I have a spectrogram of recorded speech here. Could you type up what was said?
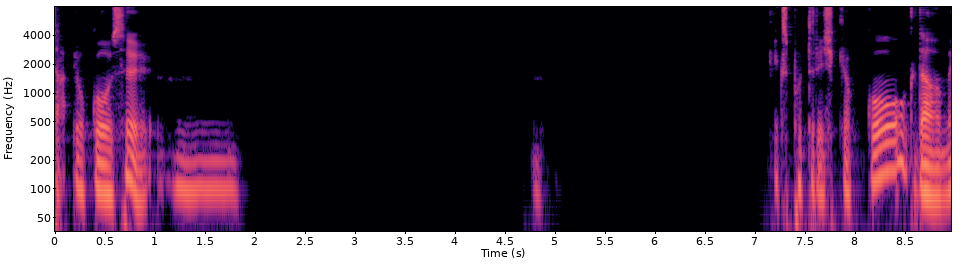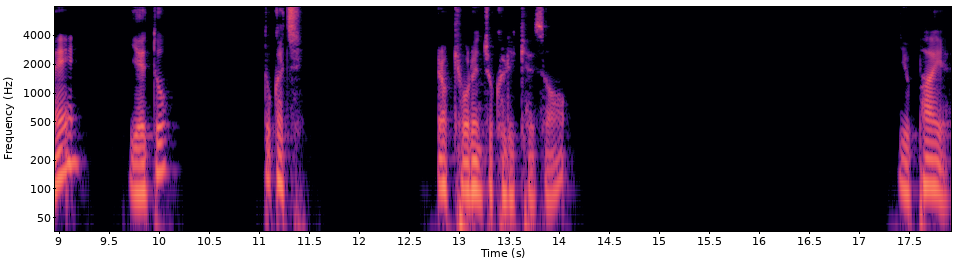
자, 요것을 음... 익스포트를 시켰고 그 다음에 얘도 똑같이 이렇게 오른쪽 클릭해서 new file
